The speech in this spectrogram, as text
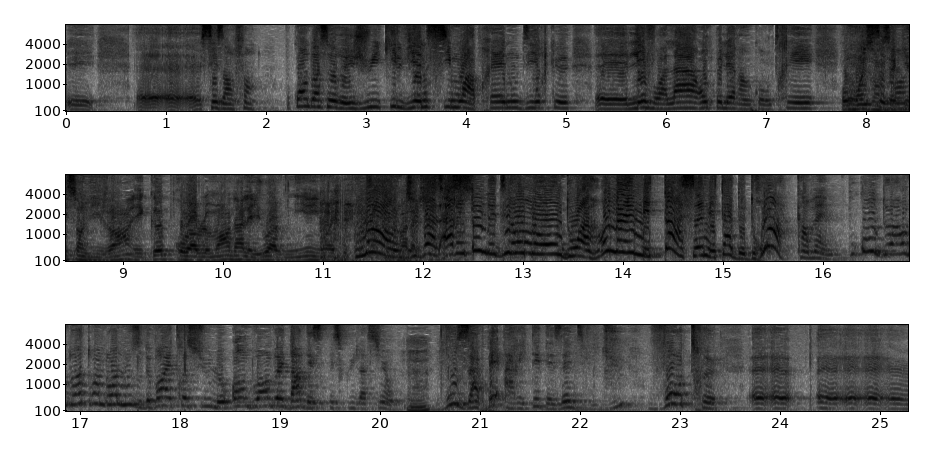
euh, euh, enfants? Pourquoi on doit se réjouir qu'ils viennent six mois après nous dire que les voilà, on peut les rencontrer Au moins, on sait qu'ils sont vivants et que probablement dans les jours à venir, ils vont être... Non, Duval, arrêtons de dire au moins on doit. On a un État, c'est un État de droit quand même. Pourquoi on doit, on doit, on doit, nous devons être sur le on doit, on doit être dans des spéculations. Mmh. Vous avez arrêté des individus, votre euh, euh, euh,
